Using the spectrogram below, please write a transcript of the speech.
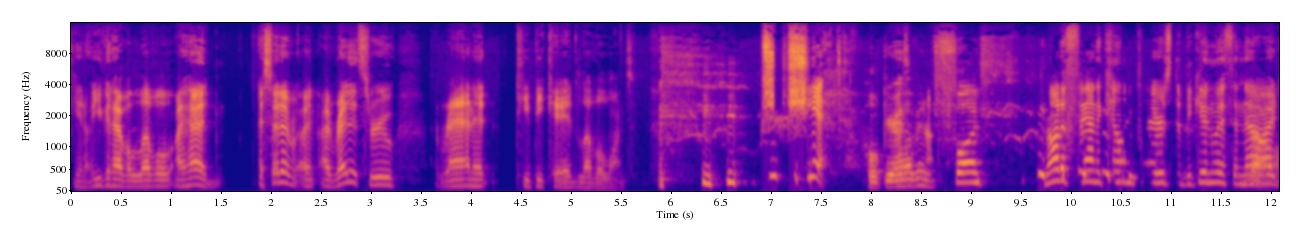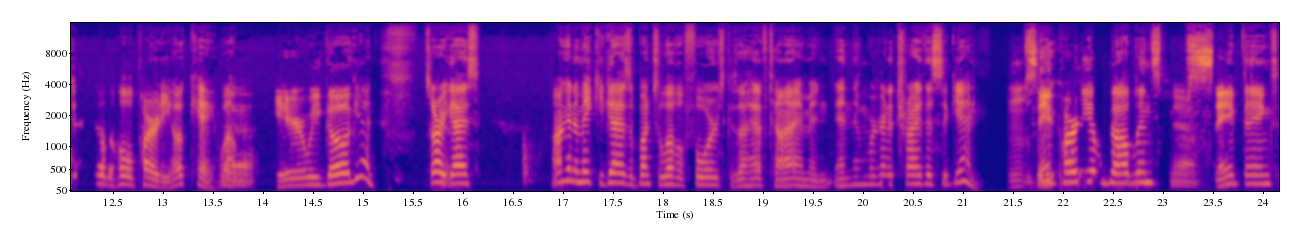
you know, you could have a level. I had, I said, I, I read it through, ran it, TPK'd level ones. Shit. Hope you're having fun. not a fan of killing players to begin with, and now No. I just killed the whole party. Okay, well, yeah. here we go again. Sorry, Yeah. guys. I'm gonna make you guys a bunch of level fours because I have time, and and then we're gonna try this again. Mm, Same party of goblins, Yeah. same things.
